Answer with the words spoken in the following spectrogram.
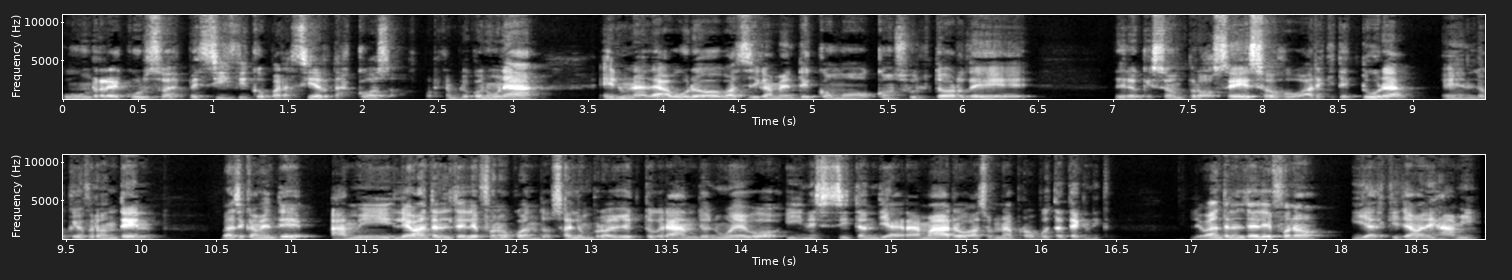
un recurso específico para ciertas cosas. Por ejemplo, con una, en una laburo básicamente como consultor de, de lo que son procesos o arquitectura en lo que es frontend. Básicamente a mí levantan el teléfono cuando sale un proyecto grande o nuevo y necesitan diagramar o hacer una propuesta técnica. Levantan el teléfono y al que llaman es a mí.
